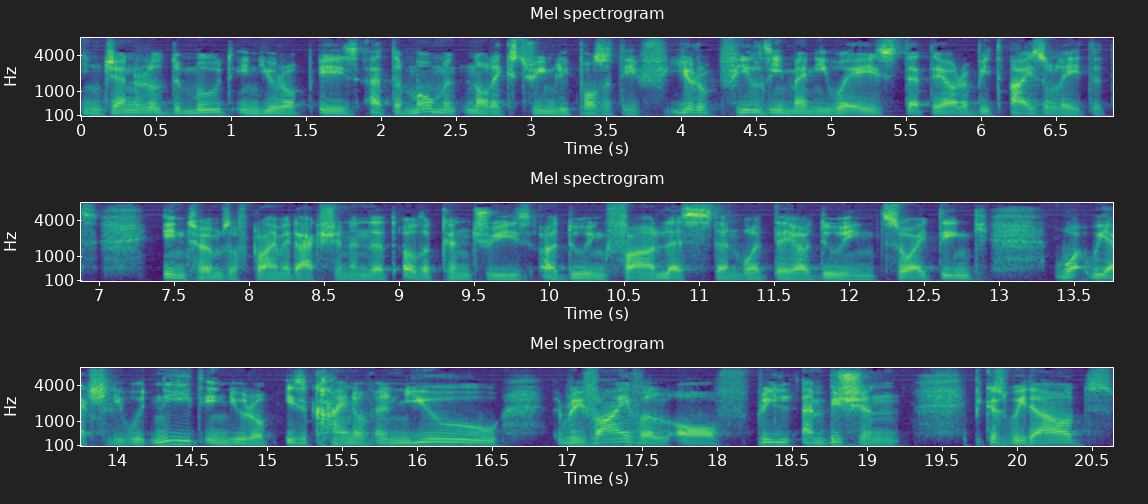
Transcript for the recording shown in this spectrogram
In general, the mood in Europe is at the moment not extremely positive. Europe feels in many ways that they are a bit isolated in terms of climate action and that other countries are doing far less than what they are doing. So I think what we actually would need in Europe is a kind of a new revival of real ambition because without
